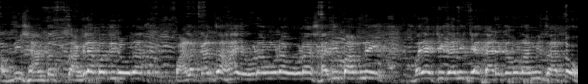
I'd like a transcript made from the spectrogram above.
अगदी शांत चांगल्या पद्धतीने होतात. पालकांचा हा एवढा मोठा ओढा साधी बाब नाही. बऱ्याच ठिकाणी त्या कार्यक्रमाला आम्ही जातो.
